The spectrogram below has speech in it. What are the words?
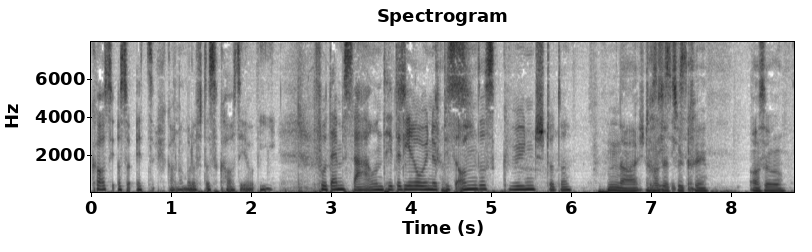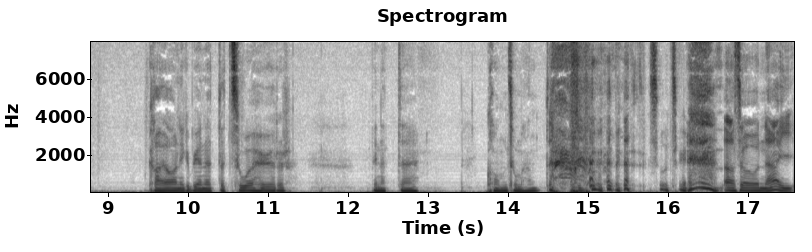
Casio? Also jetzt, ich gehe nochmal auf das Casio ein. Von dem Sound. Hättet ihr euch etwas anderes gewünscht? Oder? Nein, ich habe jetzt wirklich, also keine Ahnung, ich bin ja nicht der Zuhörer, ich bin nicht der Konsument. Also nein,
